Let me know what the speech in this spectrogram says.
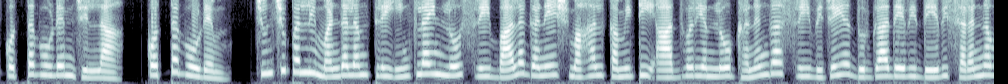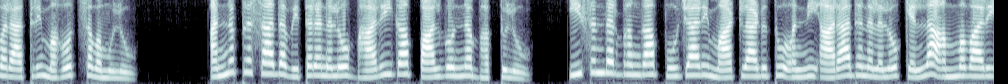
కొత్తగూడెం జిల్లా కొత్తగూడెం చుంచుపల్లి మండలం త్రీ ఇంక్లైన్లో శ్రీ బాలగణేష్ మహల్ కమిటీ ఆధ్వర్యంలో ఘనంగా శ్రీ విజయ దుర్గాదేవి దేవి శరన్నవరాత్రి మహోత్సవములు. అన్నప్రసాద వితరణలో భారీగా పాల్గొన్న భక్తులు. ఈ సందర్భంగా పూజారి మాట్లాడుతూ అన్ని ఆరాధనలలో కెల్లా అమ్మవారి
